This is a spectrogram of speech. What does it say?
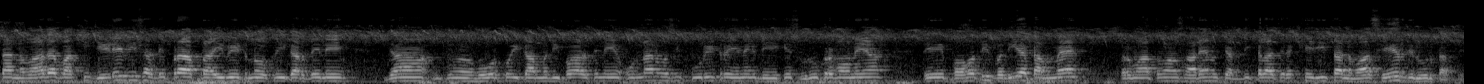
ਧੰਨਵਾਦ ਹੈ। ਬਾਕੀ ਜਿਹੜੇ ਵੀ ਸਾਡੇ ਭਰਾ ਪ੍ਰਾਈਵੇਟ ਨੌਕਰੀ ਕਰਦੇ ਨੇ ਜਾਂ ਹੋਰ ਕੋਈ ਕੰਮ ਦੀ ਭਾਲ 'ਚ ਨੇ, ਉਹਨਾਂ ਨੂੰ ਅਸੀਂ ਪੂਰੀ ਟ੍ਰੇਨਿੰਗ ਦੇ ਕੇ ਸ਼ੁਰੂ ਕਰਵਾਉਨੇ ਆ ਤੇ ਬਹੁਤ ਹੀ ਵਧੀਆ ਕੰਮ ਹੈ। ਪਰਮਾਤਮਾ ਸਾਰਿਆਂ ਨੂੰ ਚੜ੍ਹਦੀ ਕਲਾ 'ਚ ਰੱਖੇ ਜੀ। ਧੰਨਵਾਦ। ਸ਼ੇਅਰ ਜ਼ਰੂਰ ਕਰਦੇ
